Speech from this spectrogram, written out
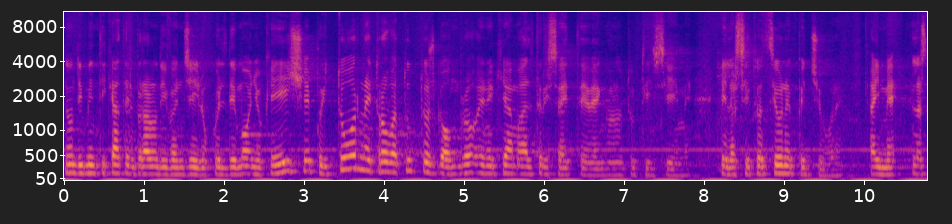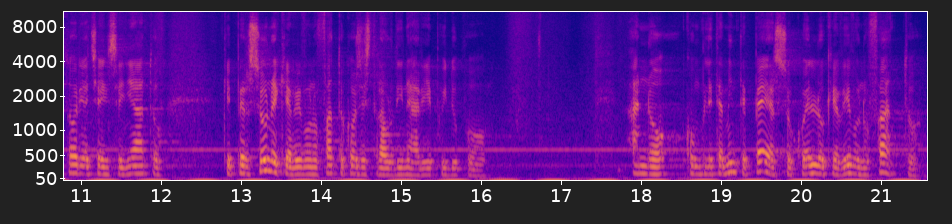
Non dimenticate il brano di Vangelo, quel demonio che esce, poi torna e trova tutto sgombro e ne chiama altri sette e vengono tutti insieme. E la situazione è peggiore. Ahimè, la storia ci ha insegnato che persone che avevano fatto cose straordinarie poi dopo hanno completamente perso quello che avevano fatto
